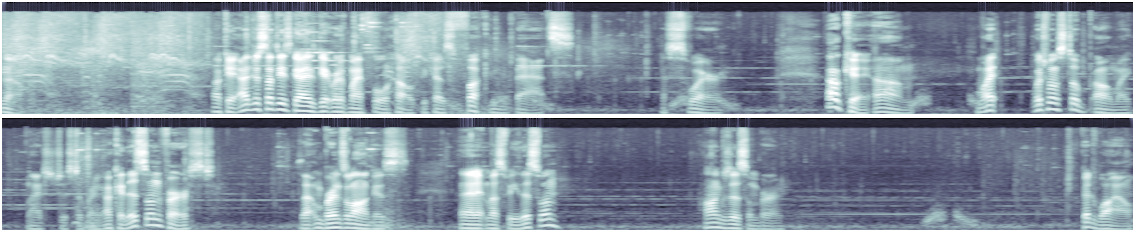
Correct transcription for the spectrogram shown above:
No. Okay, I just let these guys get rid of my full health because fucking bats. I swear. Okay, um... What? Which one's still... Oh, my light's just still burning. Okay, this one first. That one burns the longest. Then it must be this one. How long does this one burn? Good while.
